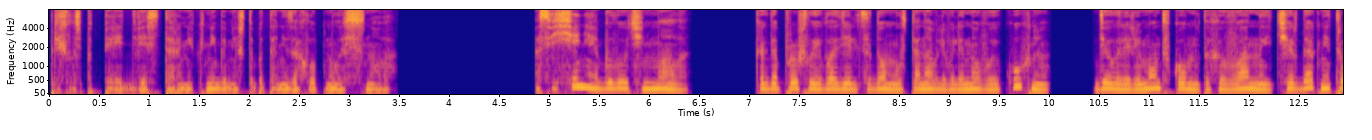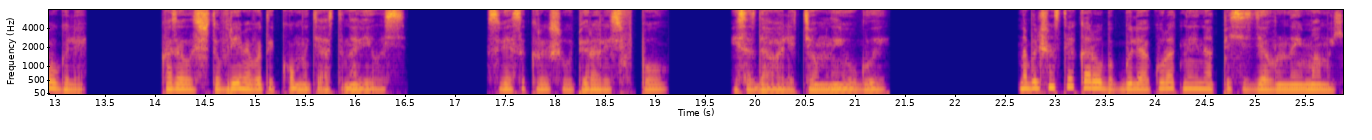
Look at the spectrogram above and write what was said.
Пришлось подпереть дверь старыми книгами, чтобы та не захлопнулась снова. Освещения было очень мало. Когда прошлые владельцы дома устанавливали новую кухню, делали ремонт в комнатах и в ванной, чердак не трогали. Казалось, что время в этой комнате остановилось. Свесы крыши упирались в пол и создавали темные углы. На большинстве коробок были аккуратные надписи, сделанные мамой.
